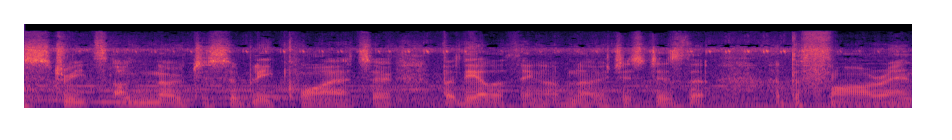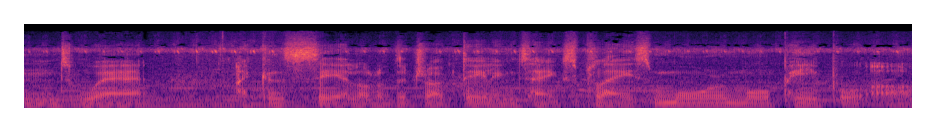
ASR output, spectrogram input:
The streets are noticeably quieter, but the other thing I've noticed is that at the far end, where I can see a lot of the drug dealing takes place, more and more people are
